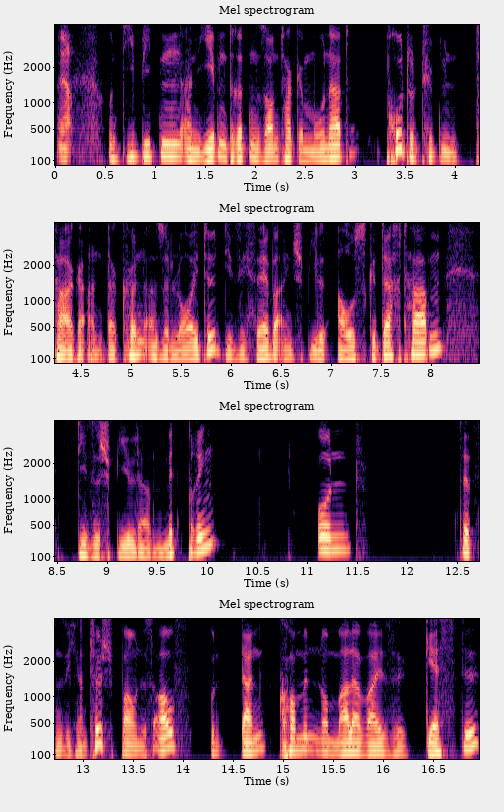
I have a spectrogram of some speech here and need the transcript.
Ja. Und die bieten an jedem dritten Sonntag im Monat Prototypentage an. Da können also Leute, die sich selber ein Spiel ausgedacht haben, dieses Spiel da mitbringen und setzen sich an den Tisch, bauen es auf und dann kommen normalerweise Gäste,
